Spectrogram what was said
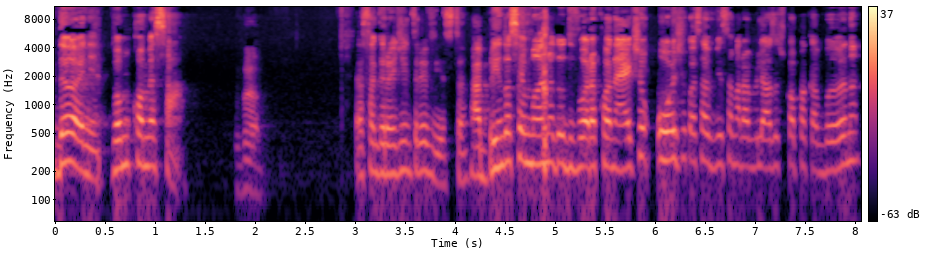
Dani, vamos começar. Vamos. Essa grande entrevista. Abrindo a semana do Dvora Connection, hoje com essa vista maravilhosa de Copacabana,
